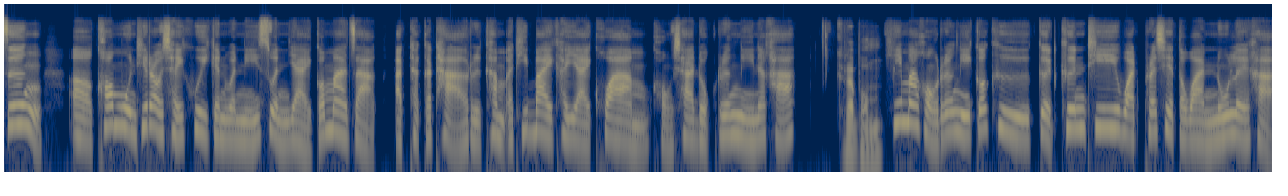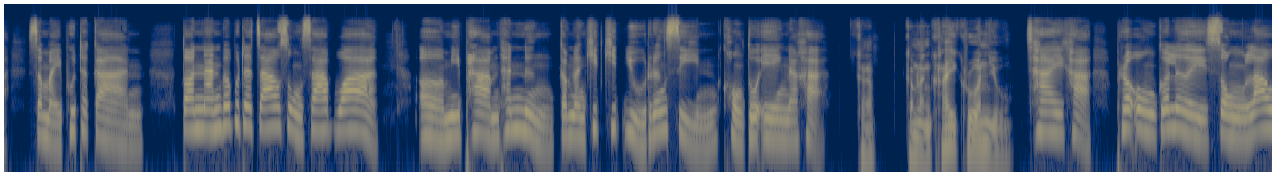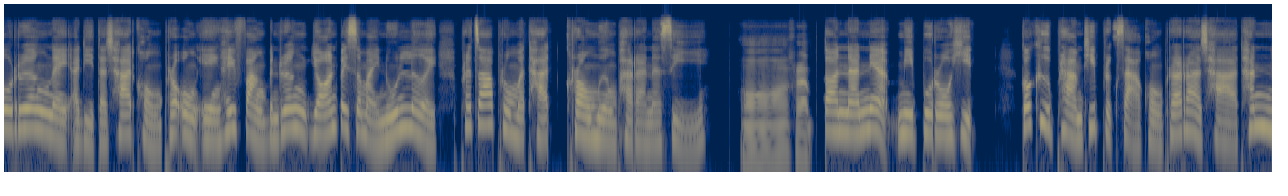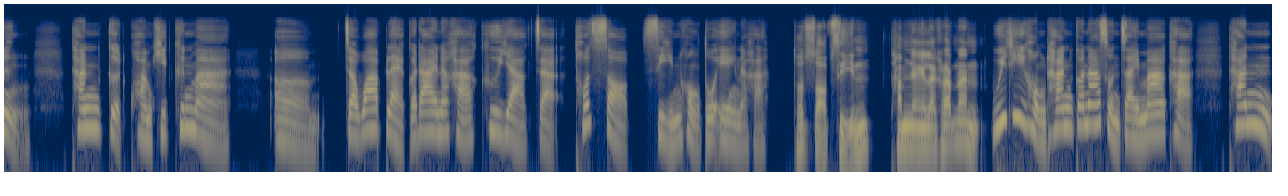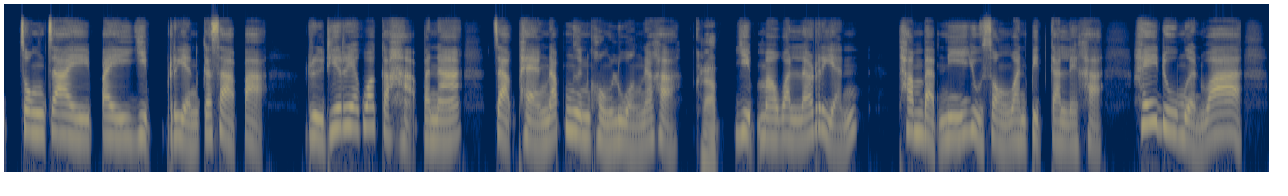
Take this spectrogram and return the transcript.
ซึ่งเอ่อข้อมูลที่เราใช้คุยกันวันนี้ส่วนใหญ่ก็มาจากอัตถกถาหรือคำอธิบายขยายความของชาดกเรื่องนี้นะคะ ครับผม ที่มาของเรื่องนี้ก็คือเกิดขึ้นที่วัดพระเชตวันนู้นเลยค่ะ สมัยพุทธกาลตอนนั้นพระพุทธเจ้าทรงทราบว่าเอ่อมีพราหมณ์ท่านหนึ่งกำลังคิดคิดอยู่เรื่องศีลของตัวเองนะคะครับ กำลังใคร่ครวญอยู่ ใช่ค่ะ พระองค์ก็เลยทรงเล่าเรื่องในอดีตชาติของพระองค์เองให้ฟังเป็นเรื่องย้อนไปสมัยนู้นเลย พระเจ้าพรหมทัตครองเมืองพาราณสี อ๋อครับ ตอนนั้นเนี่ยมีปุโรหิต ก็คือพราหมณ์ที่ปรึกษาของพระราชาท่านหนึ่ง ท่านเกิดความคิดขึ้นมาเอ่อจะว่าแปลกก็ได้นะคะ คืออยากจะทดสอบศีลของตัวเองนะคะ ทดสอบศีล ทำยังไงล่ะครับนั่น วิธีของท่านก็น่าสนใจมากค่ะ ท่านจงใจไปหยิบเหรียญกษาปะ หรือที่เรียกว่ากหะปณะจากแผงนับเงินของหลวงนะคะ ครับ หยิบมาวันละเหรียญทำแบบนี้อยู่สองวันปิดกันเลยค่ะ ให้ดูเหมือนว่า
